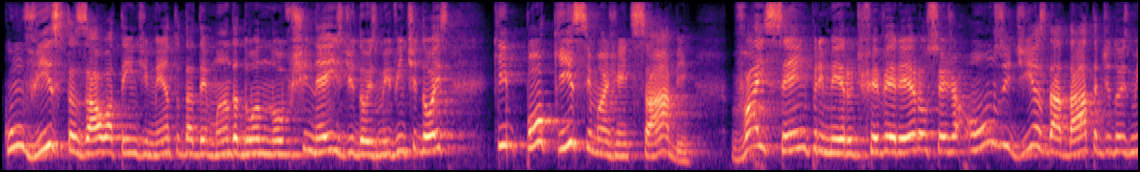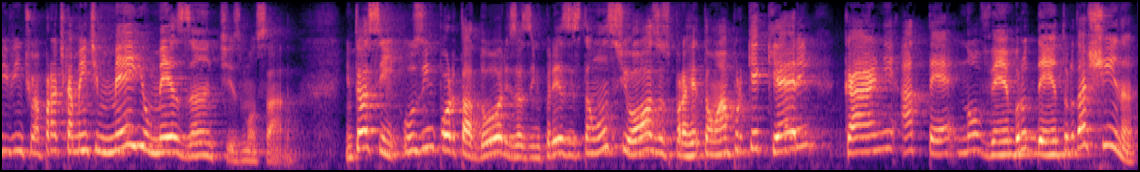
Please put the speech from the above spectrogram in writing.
com vistas ao atendimento da demanda do Ano Novo Chinês de 2022, que pouquíssima gente sabe vai ser em 1 de fevereiro, ou seja, 11 dias da data de 2021, é praticamente meio mês antes, moçada. Então, assim, os importadores, as empresas estão ansiosos para retomar porque querem carne até novembro dentro da China.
